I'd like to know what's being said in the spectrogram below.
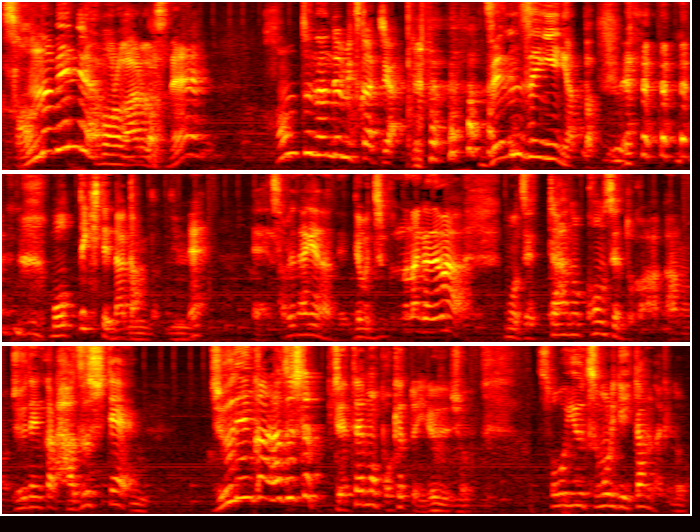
そんな便利なものがあるんですね。本当に何でも見つかっちゃう。全然家にあったっていうね。持ってきてなかったっていうね。えーそれだけなんで。でも自分の中では、もう絶対あのコンセントか、あの充電から外して、うん充電から外したら絶対もうポケットに入れるでしょ。そういうつもりでいたんだけど、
